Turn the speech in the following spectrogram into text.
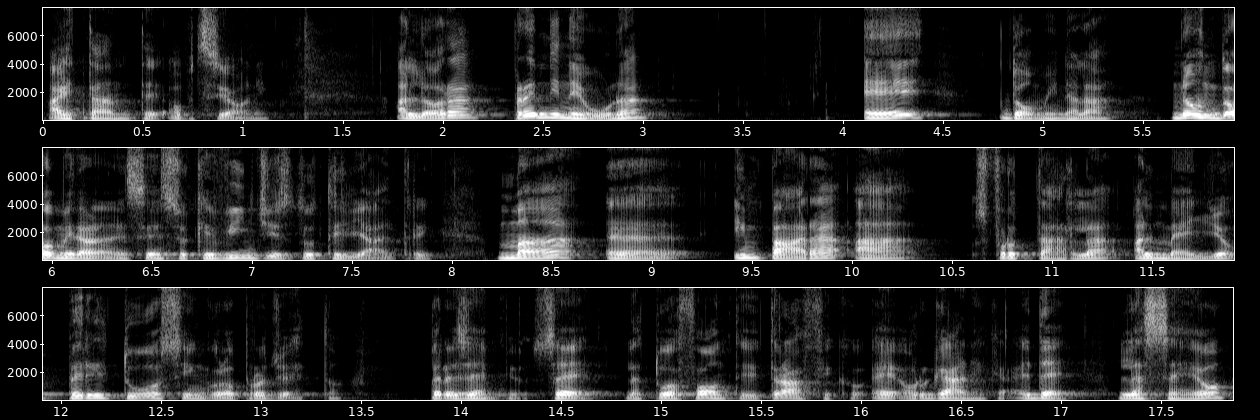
hai tante opzioni. Allora prendine una e dominala. Non dominala nel senso che vinci su tutti gli altri, ma eh, impara a sfruttarla al meglio per il tuo singolo progetto. Per esempio, se la tua fonte di traffico è organica ed è la SEO,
